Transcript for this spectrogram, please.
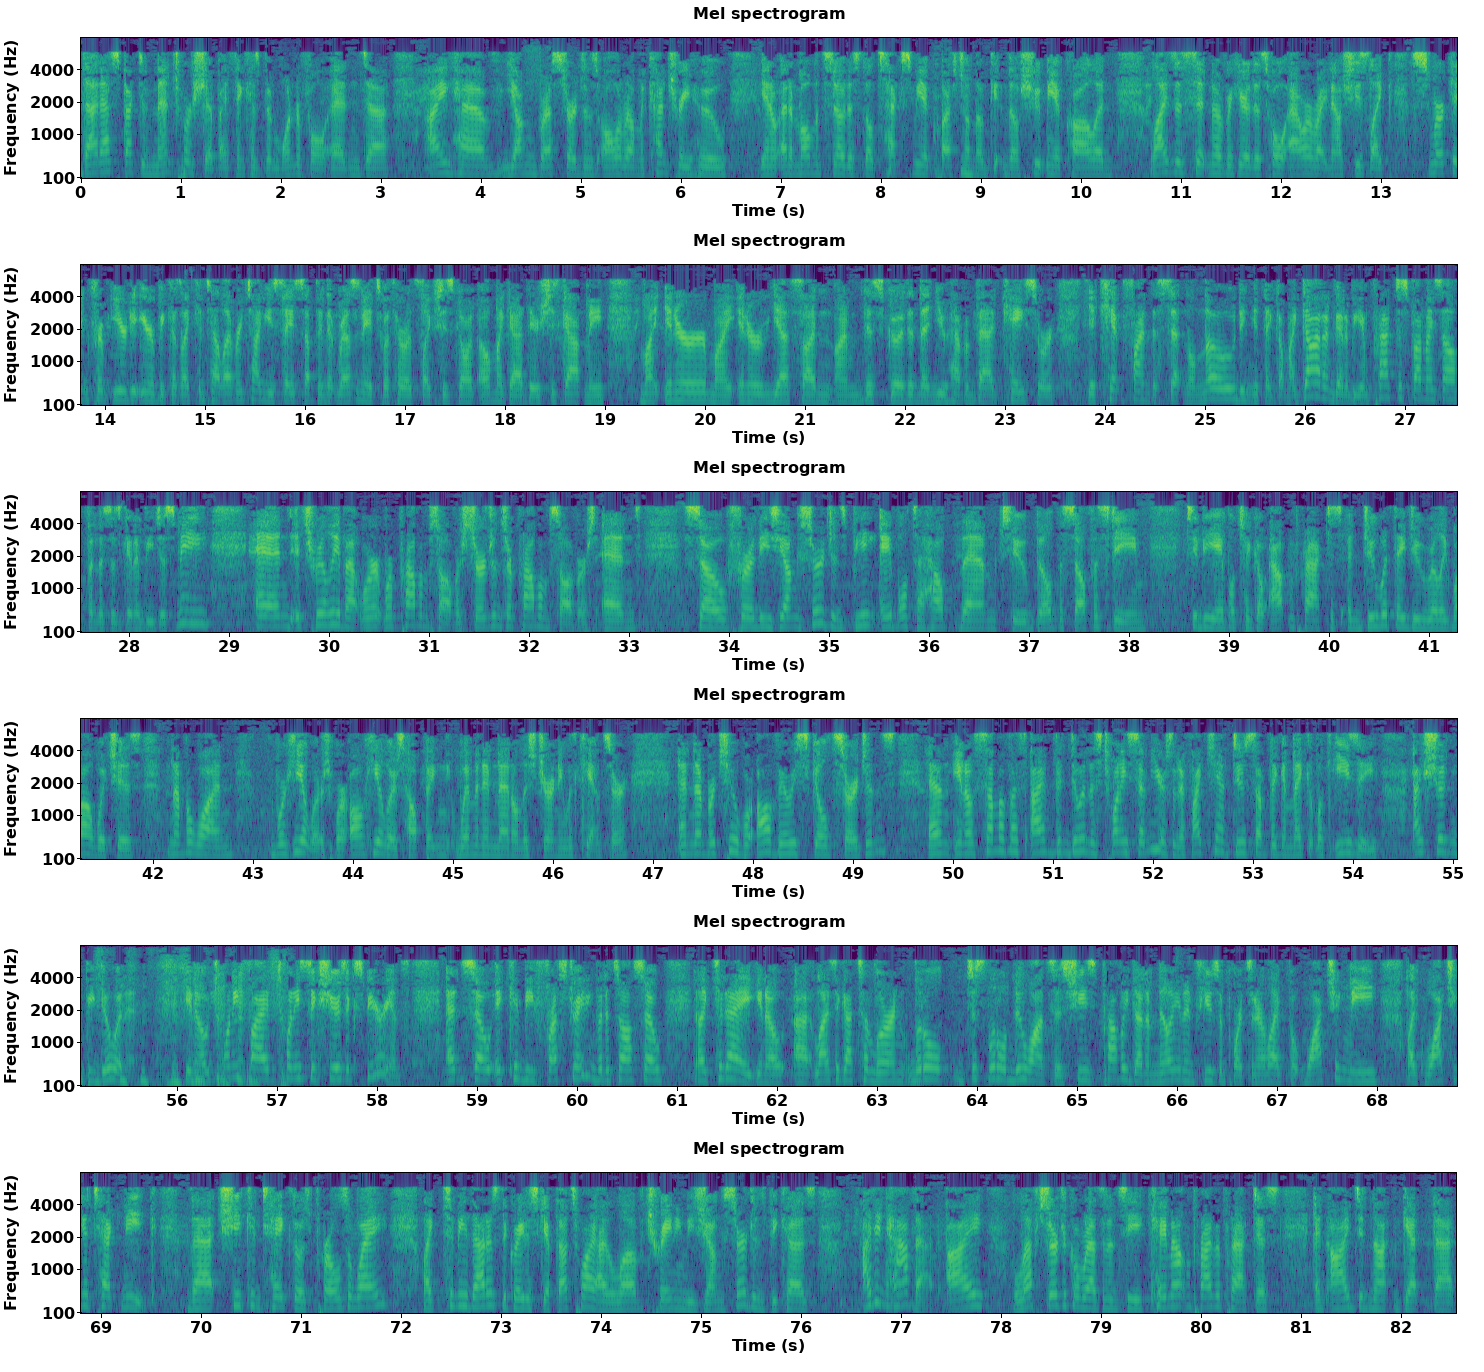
that aspect of mentorship, I think, has been wonderful. And uh, I have young breast surgeons all around the country who, you know, at a moment's notice, they'll text me a question, they'll get, they'll shoot me a call. And Liza's sitting over here this whole hour right now. She's like smirking from ear to ear because I can tell every time you say something that resonates with her, it's like she's going, "Oh my God, there she's got me." My inner, my inner, yes, I'm I'm this good, and then you have a bad case, or you can't find the sentinel node, and you think, "Oh my God, I'm going to be in practice by myself, and this is going to be just me," and it's really about we're, we're problem solvers. Surgeons are problem solvers. And so for these young surgeons, being able to help them to build the self-esteem, to be able to go out and practice and do what they do really well, which is number one, we're healers. We're all healers helping women and men on this journey with cancer. And number two, we're all very skilled surgeons. And, you know, some of us, I've been doing this 27 years, and if I can't do something and make it look easy, I shouldn't be doing it. you know, 25, 26 years experience. And so it can be frustrating, but it's also, like today, you know, uh, Liza got to learn little, just little nuances. She's probably done a million infusion ports in her life, but watching me, like watching a technique that she can take those pearls away, like to me, that is the greatest gift. That's why I love training these young surgeons because I didn't have that. I left surgical residency, came out in private practice, and I did not get that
